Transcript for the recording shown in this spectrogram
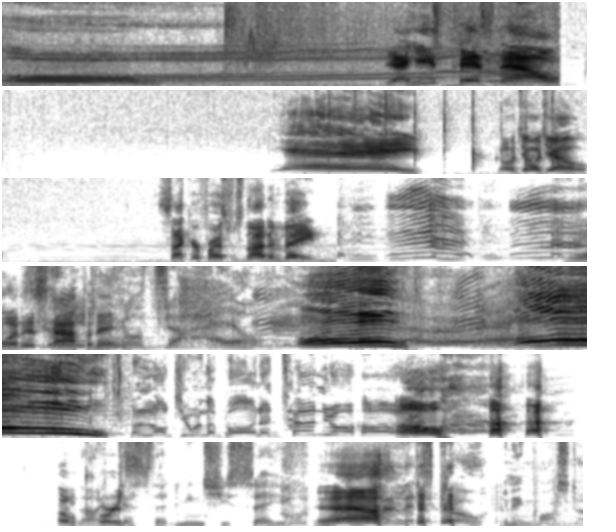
oh. Yeah, he's pissed now. Yay! Go, Jojo. Sacrifice was not in vain. What is happening? Oh! Oh! Lock you in the barn and turn your heart. Oh! of I guess course. that means she's safe. Yeah. Let's go. Inning Master,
